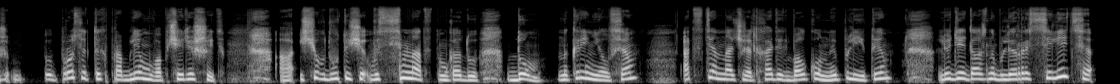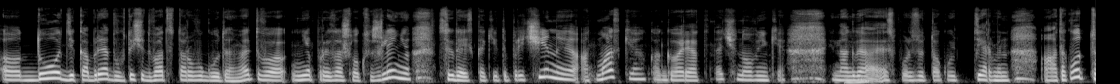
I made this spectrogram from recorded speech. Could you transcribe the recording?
ш- просят их проблему вообще решить. А, Еще в 2018 году дом накренился, от стен начали отходить балконные плиты, людей должны были расселить э, до декабря 2022 года. Этого не произошло, к сожалению. Всегда есть какие-то причины, отмазки, как говорят да, чиновники. Иногда используют такой термин. А, так вот,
